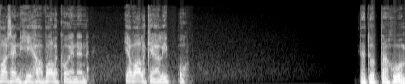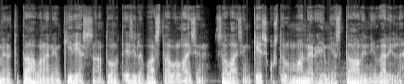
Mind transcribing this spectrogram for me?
vasen hiha valkoinen ja valkea lippu. Täytyy ottaa huomioon, että Tahvanainen on kirjassaan tuonut esille vastaavanlaisen salaisen keskustelun Mannerheimin ja Stalinin välillä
